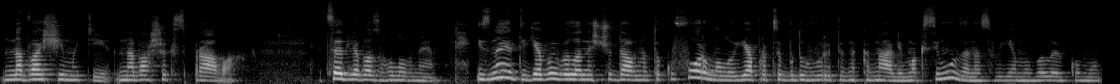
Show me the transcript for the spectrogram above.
на вашій меті, на ваших справах. Це для вас головне. І знаєте, я вивела нещодавно таку формулу, я про це буду говорити на каналі Максимуза на своєму великому.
